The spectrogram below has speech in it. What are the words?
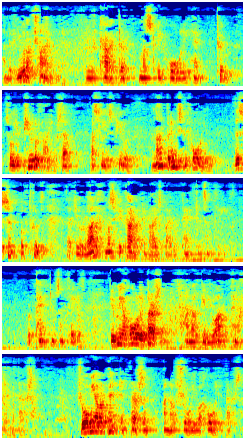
and if you're a child, your character must be holy him too. So you purify yourself as he is pure. And that brings before you this simple truth that your life must be characterized by repentance and faith. repentance and faith. Give me a holy person, and I'll give you a repentant person. Show me a repentant person, and I'll show you a holy person.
